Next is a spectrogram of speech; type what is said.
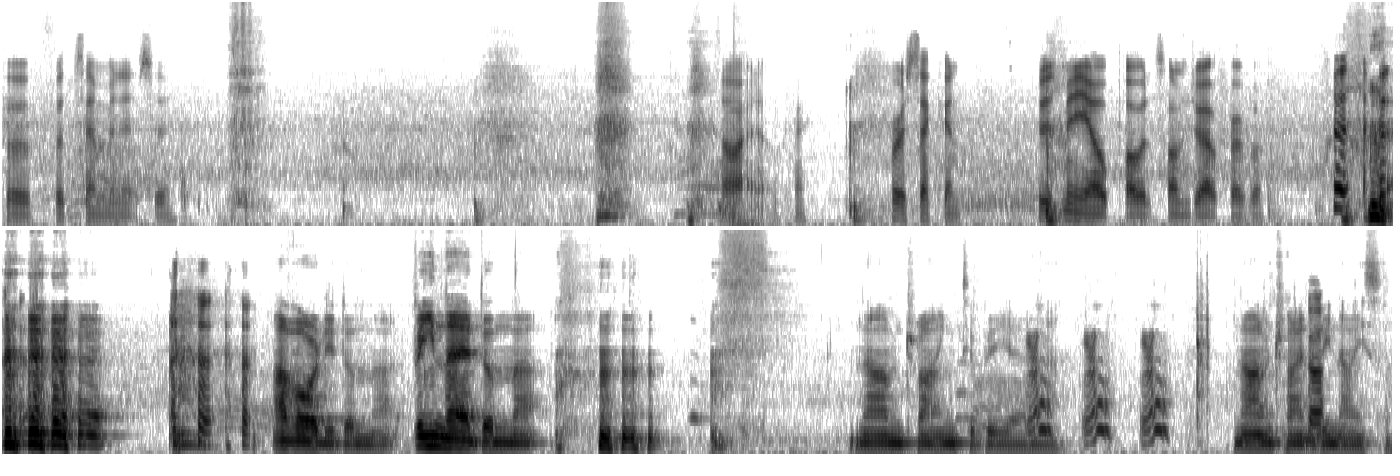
For for ten minutes here. All right, okay. For a second, if it was me help, I would have timed you out forever. I've already done that. Been there, done that. now I'm trying to be. Uh, now I'm trying to be nicer.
